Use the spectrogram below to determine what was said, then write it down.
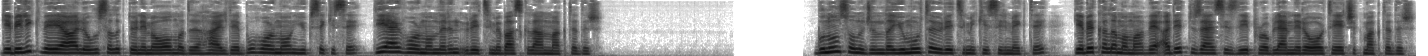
Gebelik veya lohusalık dönemi olmadığı halde bu hormon yüksek ise diğer hormonların üretimi baskılanmaktadır. Bunun sonucunda yumurta üretimi kesilmekte, gebe kalamama ve adet düzensizliği problemleri ortaya çıkmaktadır.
